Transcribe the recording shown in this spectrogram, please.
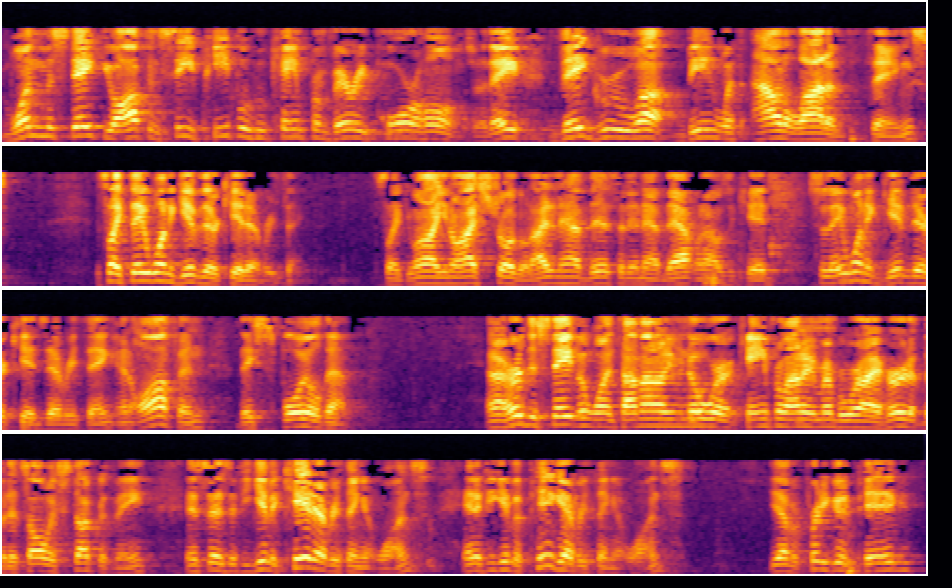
One mistake you often see people who came from very poor homes or they they grew up being without a lot of things. It's like they want to give their kid everything. It's like, well, you know, I struggled. I didn't have this, I didn't have that when I was a kid. So they want to give their kids everything, and often they spoil them. And I heard this statement one time. I don't even know where it came from. I don't even remember where I heard it, but it's always stuck with me. It says if you give a kid everything at once, and if you give a pig everything at once, you have a pretty good pig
